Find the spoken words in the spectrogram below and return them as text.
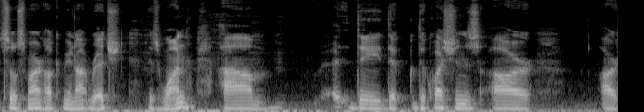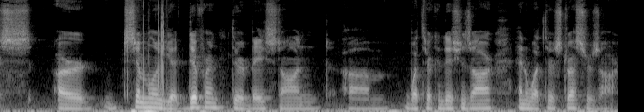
so smart, how come you're not rich? Is one. Um, the the the questions are are are similar yet different. They're based on um, what their conditions are and what their stressors are,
